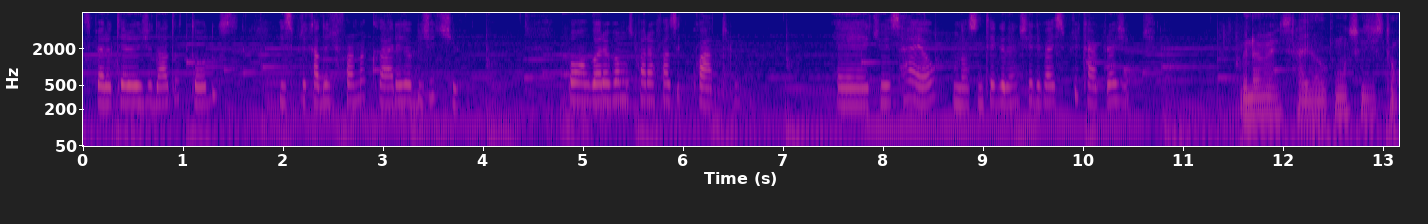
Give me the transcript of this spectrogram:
Espero ter ajudado todos explicado de forma clara e objetiva. Bom, agora vamos para a fase 4, é, que o Israel, o nosso integrante, ele vai explicar para a gente. Meu nome é Israel, como vocês estão?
